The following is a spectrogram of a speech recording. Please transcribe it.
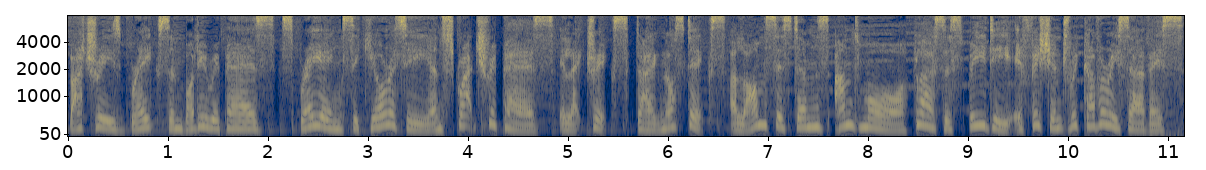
Batteries, brakes and body repairs, spraying, security and scratch repairs, electrics, diagnostics, alarm systems and more. Plus a speedy, efficient recovery service.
